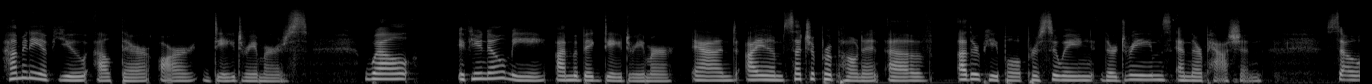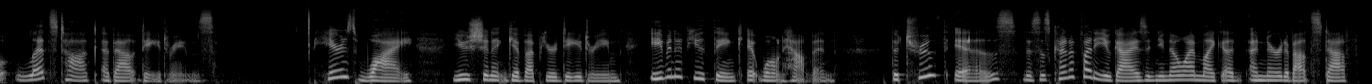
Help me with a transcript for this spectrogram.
How many of you out there are daydreamers? Well, if you know me, I'm a big daydreamer, and I am such a proponent of other people pursuing their dreams and their passion. So let's talk about daydreams. Here's why you shouldn't give up your daydream, even if you think it won't happen. The truth is, this is kind of funny, you guys, and you know I'm like a, a, nerd about stuff.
